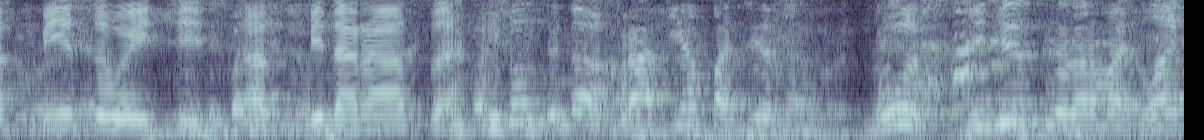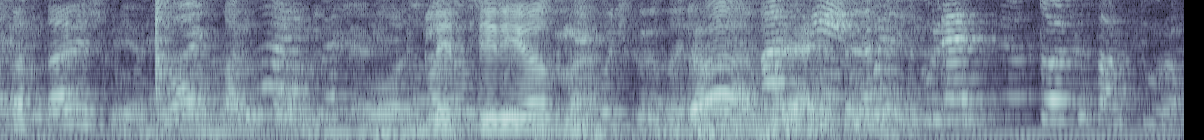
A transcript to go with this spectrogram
отписывайтесь от пидораса. Пошел ты нахуй. Брат, я поддерживаю. Вот, единственное нормально. Лайк поставишь мне? Лайк поставлю. Вот. Блядь, серьезно? Да, блядь. Андрей, будешь гулять только с Артуром.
